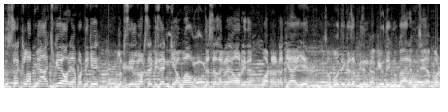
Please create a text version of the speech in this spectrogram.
दूसरे क्लब में आ चुके हैं और यहाँ पर देखिए मतलब सिल्वर से डिज़ाइन किया हुआ जैसा लग रहा है और इधर वाटर का क्या है ये। तो बहुत ही गजब किस्म का व्यू देखने को आ रहा है मुझे यहाँ पर।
